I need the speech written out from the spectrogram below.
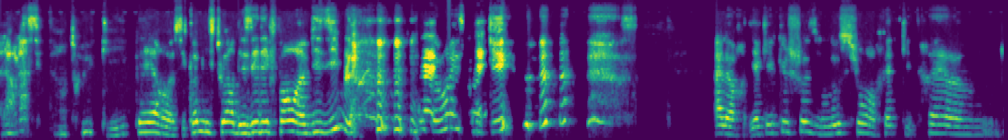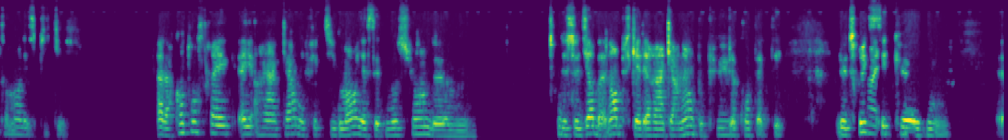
Alors là, c'est un truc qui est hyper. Euh, c'est comme l'histoire des éléphants invisibles. Comment expliquer Alors, il y a quelque chose, une notion en fait qui est très. Euh, comment l'expliquer? Alors, quand on se réincarne, effectivement, il y a cette notion de, de se dire bah non, puisqu'elle est réincarnée, on ne peut plus la contacter. Le truc, c'est que. Euh,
